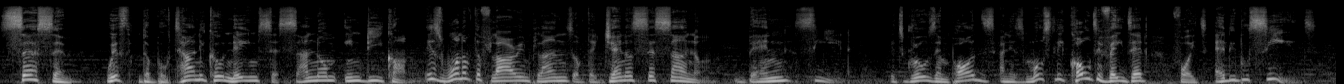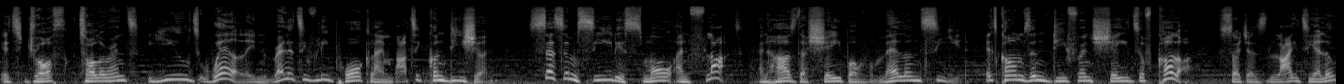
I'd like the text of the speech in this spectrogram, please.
Sesame, with the botanical name Sesamum indicum, is one of the flowering plants of the genus Sesanum, Ben seed. It grows in pods and is mostly cultivated for its edible seeds. Its drought tolerance yields well in relatively poor climatic condition. Sesame seed is small and flat and has the shape of melon seed. It comes in different shades of color such as light yellow,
